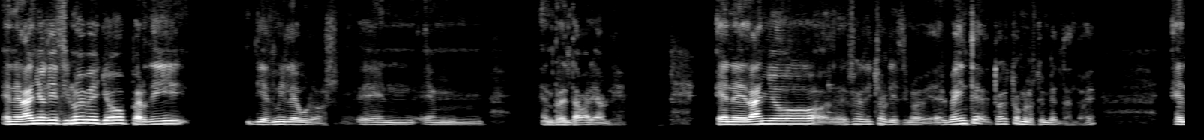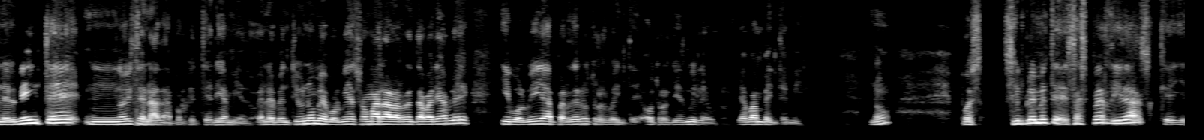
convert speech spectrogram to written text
En el año 19 yo perdí 10.000 euros en, en renta variable. En el año, eso he dicho el 19, el 20, todo esto me lo estoy inventando, ¿eh? En el 20 mm, no hice nada porque tenía miedo. En el 21 me volví a asomar a la renta variable y volví a perder otros 20, otros 10.000 euros. Ya van 20.000, ¿no? Pues simplemente esas pérdidas que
